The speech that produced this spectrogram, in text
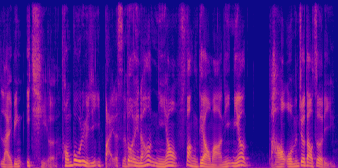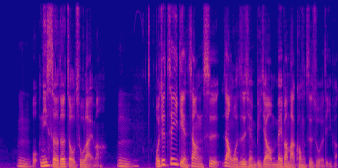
来宾一起了，同步率已经一百的时候，对，然后你要放掉嘛，你你要好，我们就到这里。嗯我你舍得走出来吗？嗯，我觉得这一点上是让我之前比较没办法控制住的地方。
